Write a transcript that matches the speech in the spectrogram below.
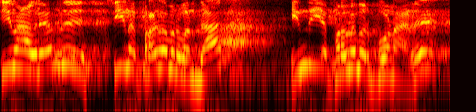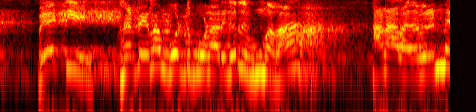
சீனாவிலிருந்து சீன பிரதமர் வந்தார். இந்திய பிரதமர் போனாரு. வேட்டி சட்டையெல்லாம் போட்டு போனாருங்கிறது உண்மைதான். ஆனால் அவர் என்ன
